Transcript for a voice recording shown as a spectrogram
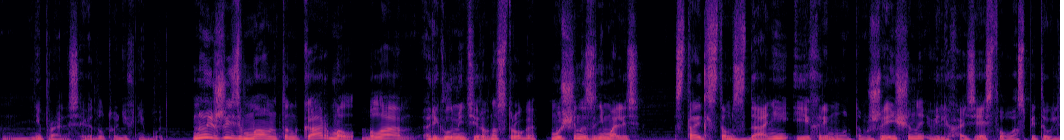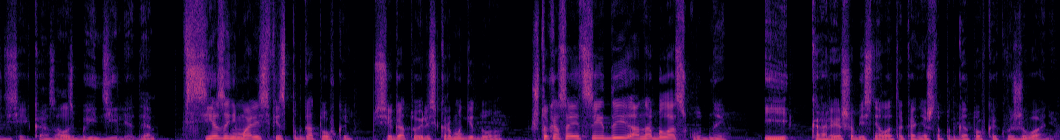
неправильно себя ведут, у них не будет. Ну и жизнь в Маунтон Кармел была регламентирована строго. Мужчины занимались строительством зданий и их ремонтом. Женщины вели хозяйство, воспитывали детей. Казалось бы, идиллия, да? Все занимались физподготовкой, все готовились к Армагеддону. Что касается еды, она была скудной. И Кареш объяснял это, конечно, подготовкой к выживанию.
